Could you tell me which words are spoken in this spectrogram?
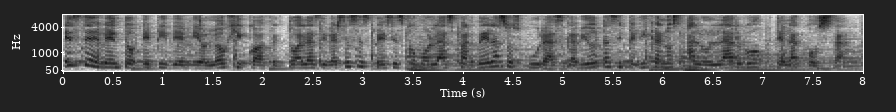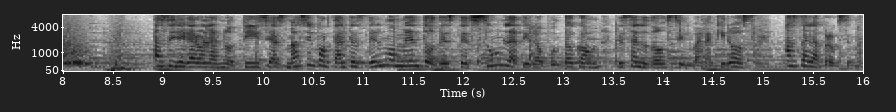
este evento epidemiológico afectó a las diversas especies como las pardelas oscuras, gaviotas y pelícanos a lo largo de la costa. Así llegaron las noticias más importantes del momento desde zoomlatino.com. Te saludó Silvana Quiroz. Hasta la próxima.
